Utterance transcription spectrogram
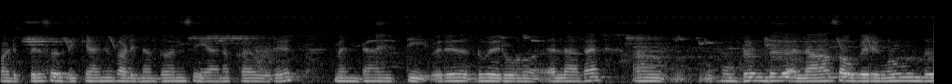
പഠിപ്പിൽ ശ്രദ്ധിക്കാനും കഠിനാധ്വാനം ചെയ്യാനൊക്കെ ഒരു മെന്റാലിറ്റി ഒരു ഇത് വരുള്ളൂ. അല്ലാതെ ഫുഡുണ്ട് എല്ലാ സൗകര്യങ്ങളും ഉണ്ട്.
